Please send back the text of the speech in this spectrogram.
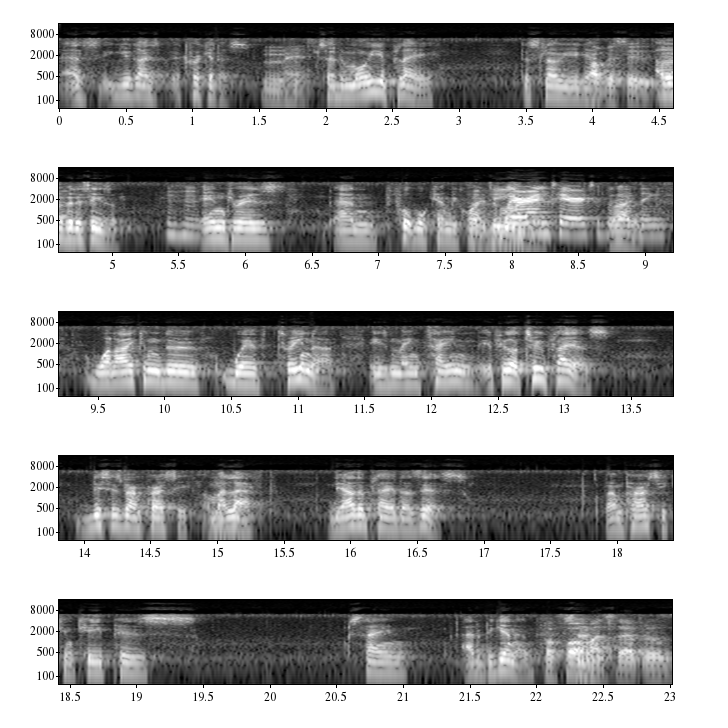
as you guys are cricketers, Right. so the more you play, the slower you get Obviously, over yeah. the season. Injuries and football can be quite Fatigue. Wear demanding. and tear, typical Right. things. What I can do with Tuina is maintain. If you've got two players, this is Van Persie on my mm-hmm. left. The other player does this. Van Persie can keep his same at the beginning. Performance level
